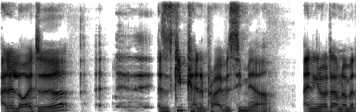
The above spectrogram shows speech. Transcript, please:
Alle Leute, äh, also es gibt keine Privacy mehr. Einige Leute haben damit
